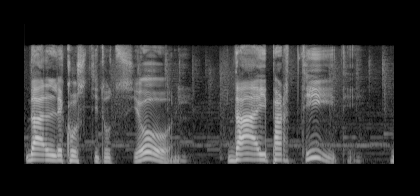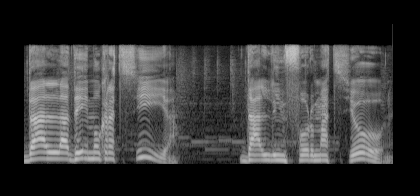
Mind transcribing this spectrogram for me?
dalle costituzioni, dai partiti, dalla democrazia, dall'informazione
